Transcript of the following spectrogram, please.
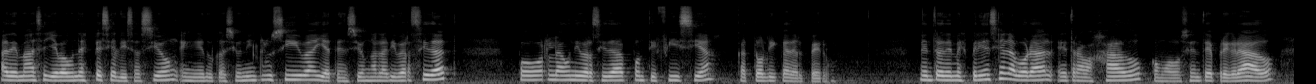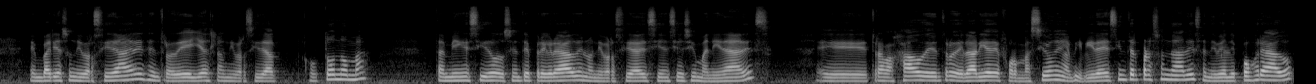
Además, se lleva una especialización en educación inclusiva y atención a la diversidad por la Universidad Pontificia Católica del Perú. Dentro de mi experiencia laboral he trabajado como docente de pregrado en varias universidades, dentro de ellas la Universidad Autónoma. También he sido docente de pregrado en la Universidad de Ciencias y Humanidades. He trabajado dentro del área de formación en habilidades interpersonales a nivel de posgrado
